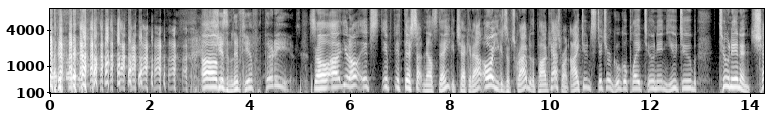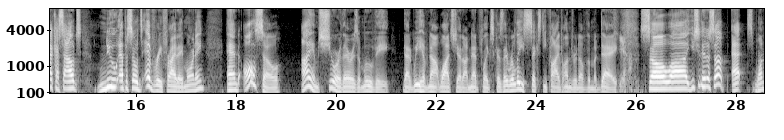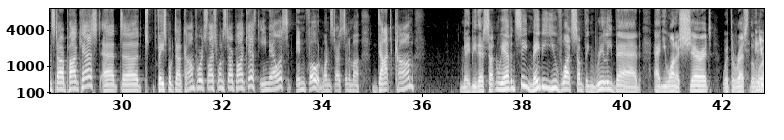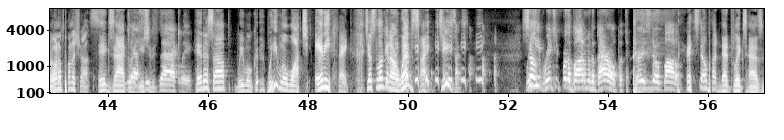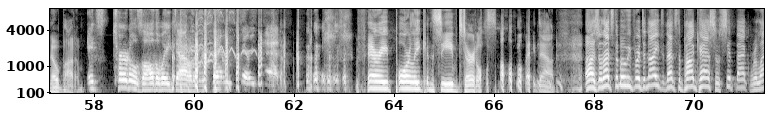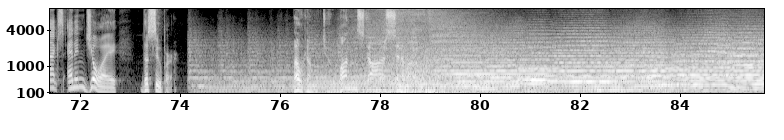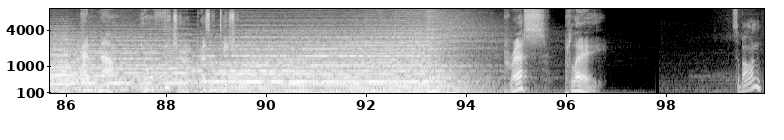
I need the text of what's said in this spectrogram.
I she hasn't lived here for 30 years. So uh, you know, it's if if there's something else there, you can check it out, or you can subscribe to the podcast. We're on iTunes, Stitcher, Google Play, TuneIn, YouTube. Tune in and check us out. New episodes every Friday morning, and also, I am sure there is a movie that we have not watched yet on Netflix because they release 6,500 of them a day. Yeah. So uh, you should hit us up at One Star Podcast at uh, t- facebook.com forward slash One Star Podcast. Email us at info at onestarcinema.com. Maybe there's something we haven't seen. Maybe you've watched something really bad and you want to share it with the rest of the And world. you want to punish us. exactly. yes, you should exactly. hit us up. We will we will watch anything. Just look at our website. Jesus. So we keep reaching for the bottom of the barrel, but there is no bottom. it's no but Netflix has no bottom. It's turtles all the way down. And we're very, very bad. Very poorly conceived turtles all the way down. Uh, so that's the movie for tonight. That's the podcast. So sit back, relax, and enjoy the super. Welcome to One Star Cinema. And now, your feature presentation. Press play. Saban?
